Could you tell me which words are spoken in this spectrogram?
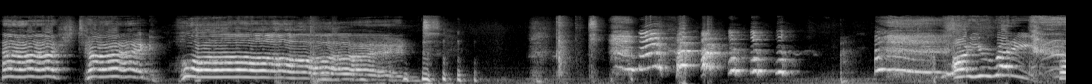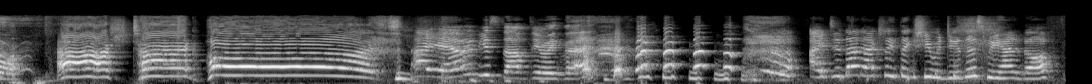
Hashtag hunt. Are you ready for hashtag hunt? I am if you stop doing that. I did not actually think she would do this. We had an off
